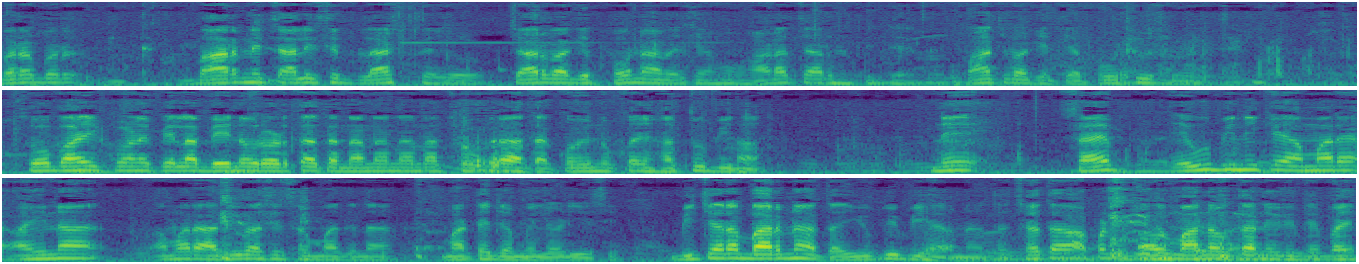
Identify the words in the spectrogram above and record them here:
બરાબર બાર ને ચાલીસે બ્લાસ્ટ થયો. ચાર વાગે ફોન આવે છે. હું સાડા ચાર પાંચ વાગે ત્યાં પહોંચું છું. સ્વાભાવિકપણે પેલા બેનો રડતા હતા, નાના નાના છોકરા હતા, કોઈનું કઈ હતું બી નહીં. ને સાહેબ, એવું બી નહીં કે અમારે અહીંના અમારા આદિવાસી સમાજના માટે જ અમે લડીએ છીએ. બિચારા બહારના હતા, યુપી બિહારના હતા. છતાં આપણે કીધું માનવતાની રીતે, ભાઈ,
